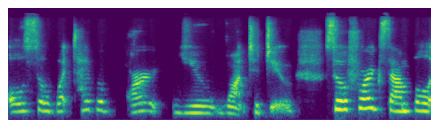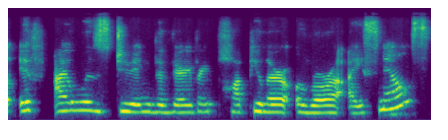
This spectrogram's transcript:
also what type of art you want to do. So, for example, if I was doing the very, very popular Aurora ice nails,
